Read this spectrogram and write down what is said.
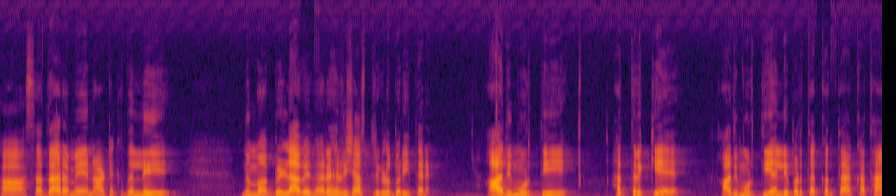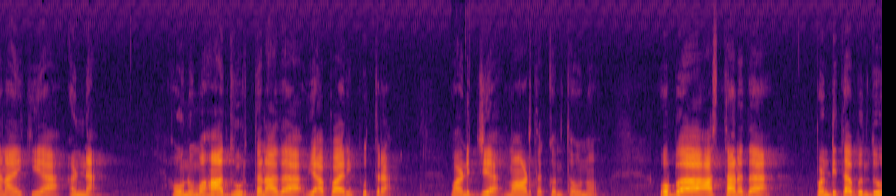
ಆ ಸದಾರಮೆ ನಾಟಕದಲ್ಲಿ ನಮ್ಮ ಬೆಳ್ಳಾವೆ ನರಹರಿ ಶಾಸ್ತ್ರಿಗಳು ಬರೀತಾರೆ. ಆದಿಮೂರ್ತಿ ಹತ್ತಿರಕ್ಕೆ ಆದಿಮೂರ್ತಿ ಅಲ್ಲಿ ಬರ್ತಕ್ಕಂಥ ಕಥಾನಾಯಕಿಯ ಅಣ್ಣ. ಅವನು ಮಹಾಧೂರ್ತನಾದ ವ್ಯಾಪಾರಿ ಪುತ್ರ, ವಾಣಿಜ್ಯ ಮಾಡ್ತಕ್ಕಂಥವನು. ಒಬ್ಬ ಆಸ್ಥಾನದ ಪಂಡಿತ ಬಂದು,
